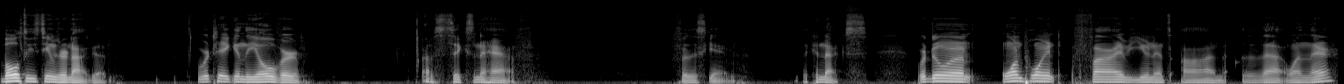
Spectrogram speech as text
both these teams are not good. We're taking the over of six and a half for this game. The Canucks. We're doing 1.5 units on that one there.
